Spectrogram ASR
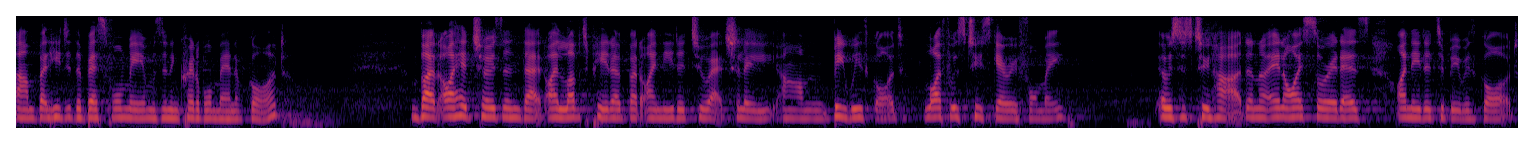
um, but he did the best for me and was an incredible man of God. But I had chosen that I loved Peter, but I needed to actually um, be with God. Life was too scary for me. It was just too hard. And, and I saw it as I needed to be with God.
